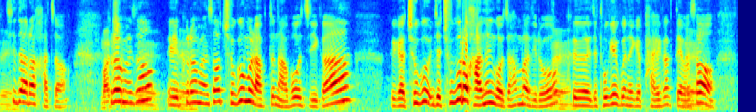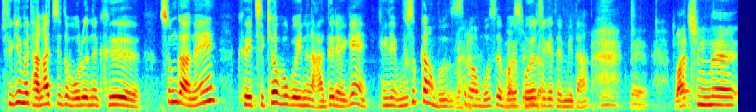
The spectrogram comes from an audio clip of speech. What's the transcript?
네. 시달아 가죠. 마침, 그러면서 네, 예, 네. 그러면서 죽음을 앞둔 아버지가 그러니까 죽음 이제 죽으러 가는 거죠 한마디로 네. 그 이제 독일군에게 발각되어서 죽임을 당할지도 모르는 그 순간에 그 지켜보고 있는 아들에게 굉장히 우스꽝스러운 모습을 네. 맞습니다. 보여주게 됩니다. 네. 마침내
